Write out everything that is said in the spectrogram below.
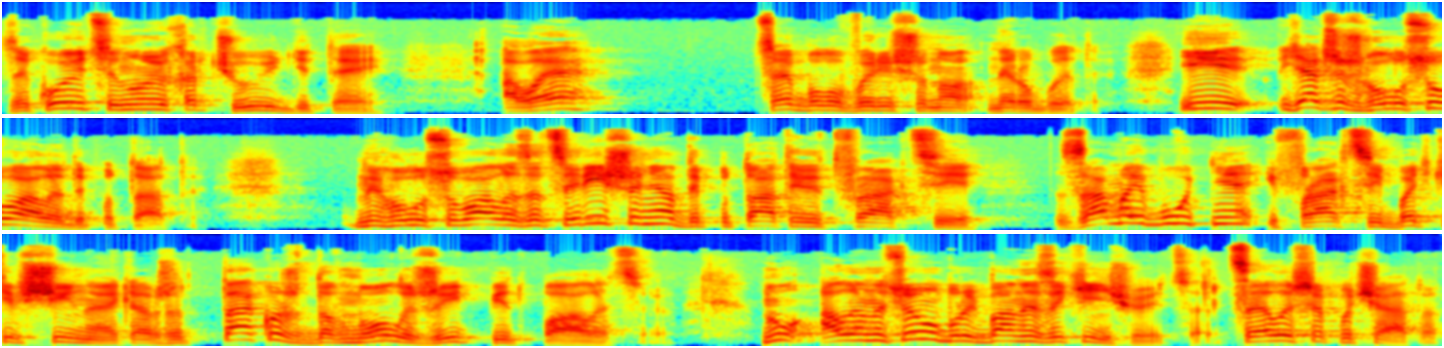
за якою ціною харчують дітей. Але це було вирішено не робити. І як же ж голосували депутати? Не голосували за це рішення депутати від фракції за майбутнє і фракції Батьківщина, яка вже також давно лежить під палицею. Ну, але на цьому боротьба не закінчується. Це лише початок.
